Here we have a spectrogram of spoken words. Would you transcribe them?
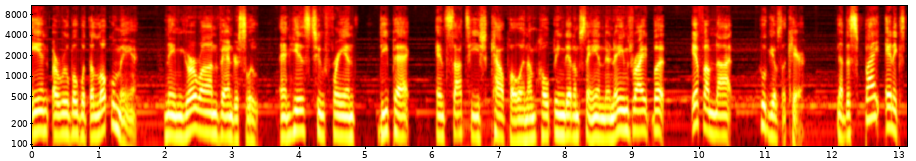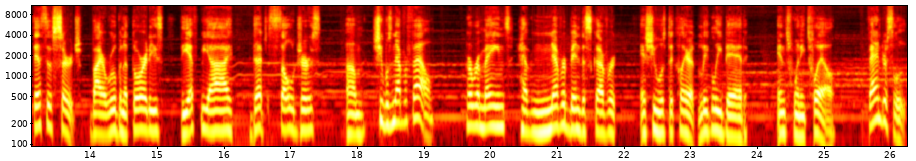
in Aruba with a local man named Joran Vandersloot and his two friends, Deepak and Satish Kalpoe, and I'm hoping that I'm saying their names right, but if I'm not, who gives a care? Now, despite an extensive search by Aruban authorities, the FBI, Dutch soldiers, um, she was never found. Her remains have never been discovered, and she was declared legally dead in 2012. Vandersloot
